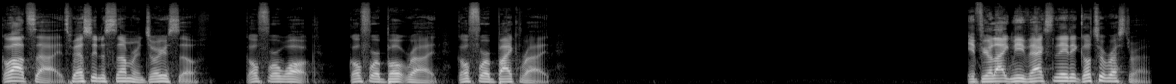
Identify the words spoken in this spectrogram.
Go outside, especially in the summer, enjoy yourself. Go for a walk, go for a boat ride, go for a bike ride, If you're like me, vaccinated, go to a restaurant.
